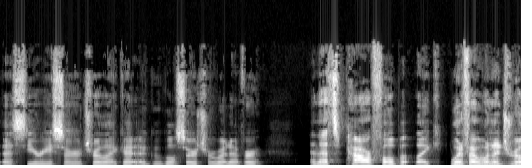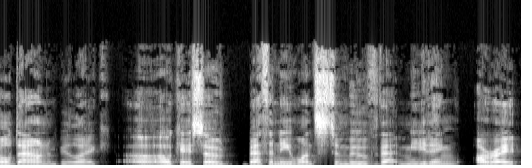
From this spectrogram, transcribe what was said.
a Siri search or like a, a Google search or whatever. And that's powerful, but like, what if I want to drill down and be like, oh, okay, so Bethany wants to move that meeting. All right.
